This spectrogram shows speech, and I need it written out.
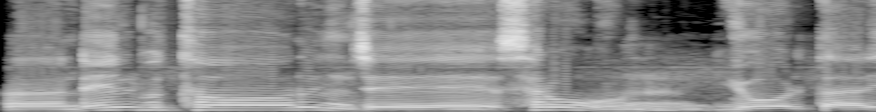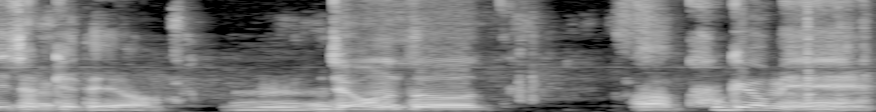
어, 내일부터는 이제 새로운 6월 달이 전개돼요. 음, 이제 어느덧 어, 폭염에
